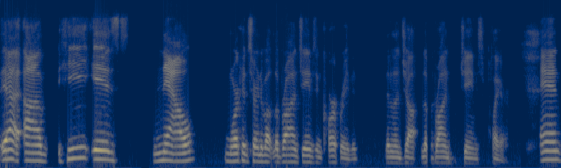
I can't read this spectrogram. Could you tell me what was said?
yeah um he is now more concerned about lebron james incorporated than Le- lebron james player and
